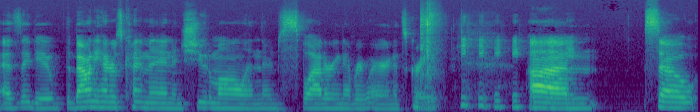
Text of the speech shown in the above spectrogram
as they do. The bounty hunters come in and shoot them all, and they're just splattering everywhere, and it's great. Um, so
